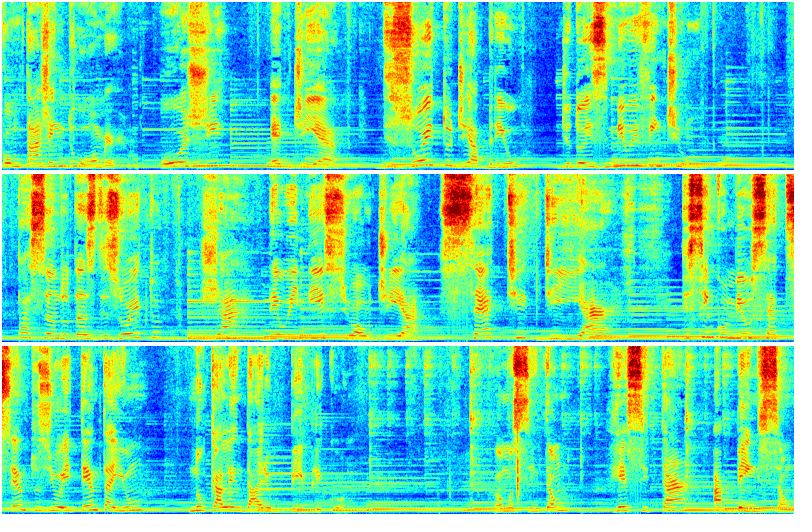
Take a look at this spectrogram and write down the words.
Contagem do Homer. Hoje é dia 18 de abril de 2021. Passando das 18, já deu início ao dia 7 de Iar de 5781 no calendário bíblico. Vamos então recitar a bênção.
